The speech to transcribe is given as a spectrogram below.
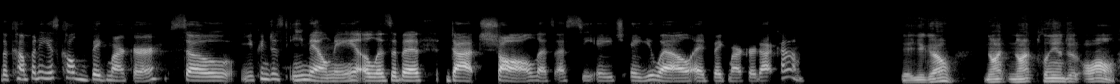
the company is called Big Marker. So you can just email me, elizabeth.schaul, that's S C H A U L, at bigmarker.com. There you go. Not not planned at all,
